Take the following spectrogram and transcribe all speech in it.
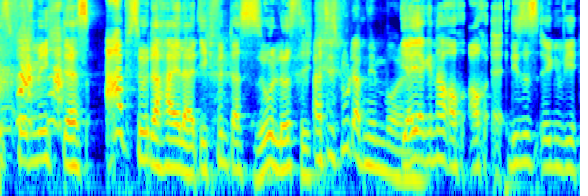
ist für mich das absolute Highlight. Ich finde das so lustig. Als sie das Blut abnehmen wollen. Ja, ja, genau. Auch, auch äh, dieses irgendwie,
